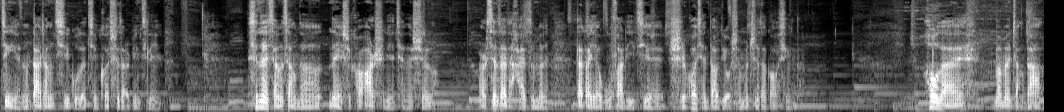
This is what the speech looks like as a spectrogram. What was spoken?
竟也能大张旗鼓的请客吃点冰淇淋。现在想想呢，那也是快二十年前的事了，而现在的孩子们大概也无法理解十块钱到底有什么值得高兴的。后来慢慢长大了，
